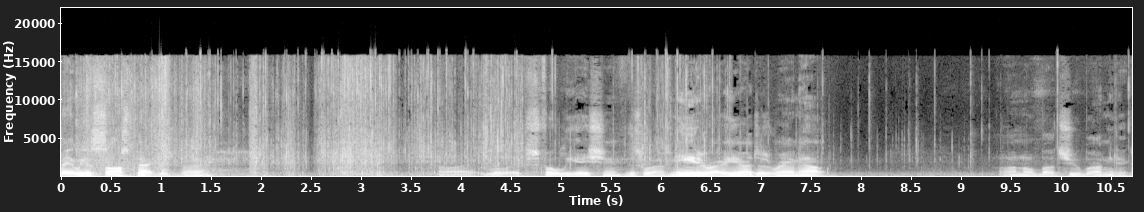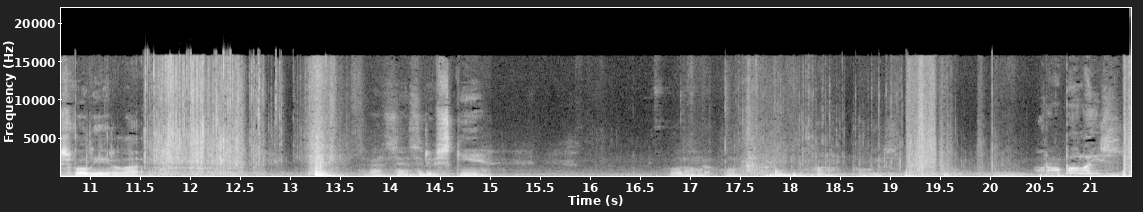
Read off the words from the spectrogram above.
Mainly a sauce package, man. Alright, little exfoliation. This is what I needed right here. I just ran out. I don't know about you, but I need to exfoliate a lot. I got sensitive skin. Hold on. Hold on, police.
